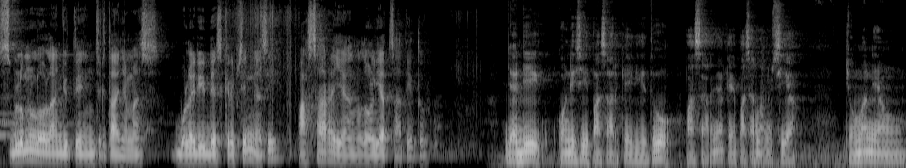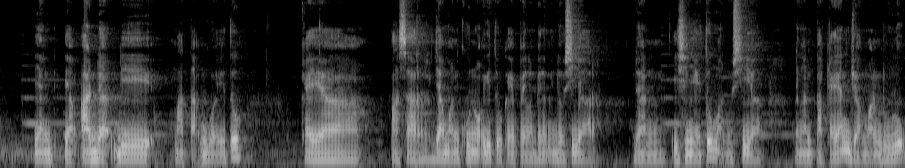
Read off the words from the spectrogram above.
Sebelum lo lanjutin ceritanya mas, boleh dideskripsiin nggak sih pasar yang lo lihat saat itu? Jadi kondisi pasar kayak gitu, pasarnya kayak pasar manusia. Cuman yang yang yang ada di mata gue itu kayak pasar zaman kuno itu kayak film-film Indosiar dan isinya itu manusia dengan pakaian zaman dulu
